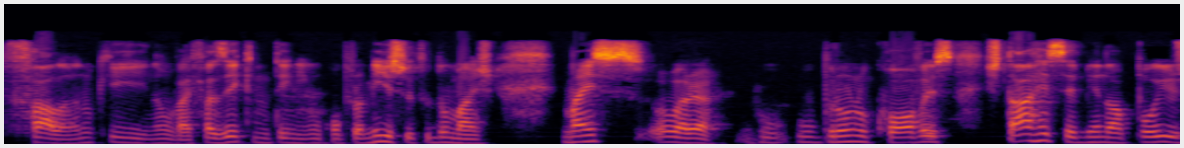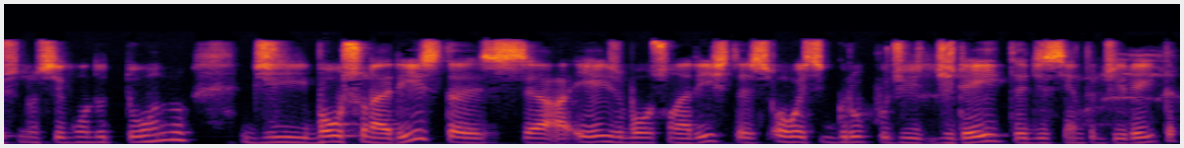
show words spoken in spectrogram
falando que não vai fazer, que não tem nenhum compromisso e tudo mais. Mas, ora, o, o Bruno Covas está recebendo apoios no segundo turno de bolsonaristas, ex-bolsonaristas, ou esse grupo de direita, de centro-direita,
